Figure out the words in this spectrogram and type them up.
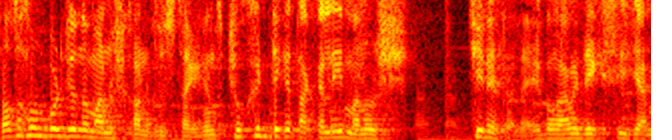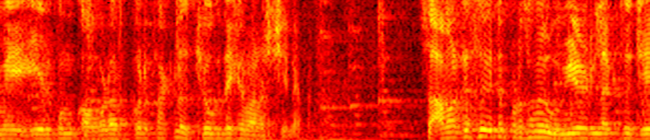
ততক্ষণ পর্যন্ত মানুষ কনফিউজ থাকে। কিন্তু চোখের দিকে তাকালেই মানুষ চিনে ফেলে এবং আমি দেখছি যে আমি এরকম কভার আপ করে থাকলেও চোখ দেখে মানুষ চিনে ফেলে। তো আমার কাছে এটা প্রথমে উইয়ার্ড লাগতো যে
